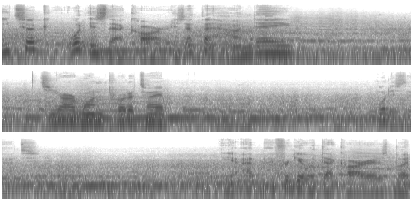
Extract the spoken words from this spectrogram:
he took... What is that car? Is that the Hyundai TR1 prototype. What is that? Yeah, I, I, forget what that car is, but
